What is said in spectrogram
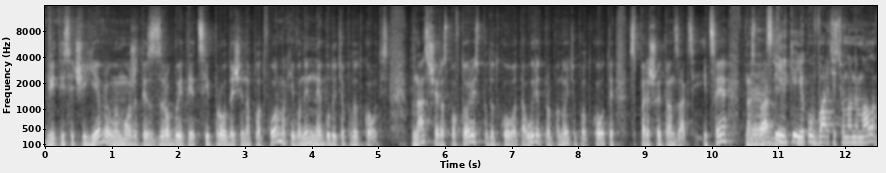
2000 євро. Ви можете зробити ці продажі на платформах, і вони не будуть оподатковуватись. В нас ще раз повторюсь, податкова та уряд пропонують оподатковувати з першої транзакції, і це насправді Е, Скільки яку вартість вона не мала?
